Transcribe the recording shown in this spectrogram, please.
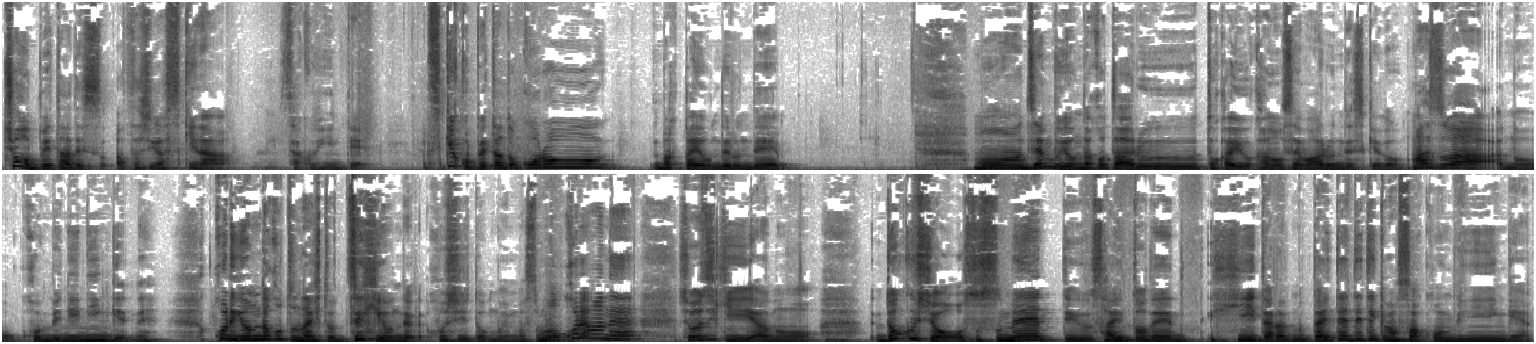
超ベタです。私が好きな作品って。私結構ベタどころばっか読んでるんで、もう全部読んだことあるとかいう可能性もあるんですけど、まずは、あの、コンビニ人間ね。これ読んだことない人、ぜひ読んでほしいと思います。もうこれはね、正直、あの、読書おすすめっていうサイトで引いたら、大体出てきますわ、コンビニ人間。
